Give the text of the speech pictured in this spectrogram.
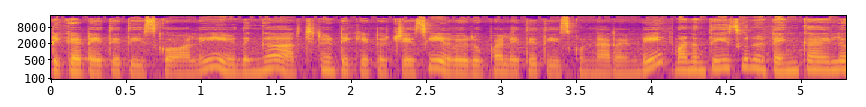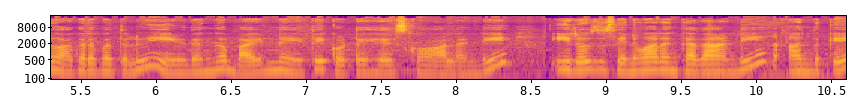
టికెట్ అయితే తీసుకోవాలి. ఈ విధంగా అర్చన టికెట్ వచ్చేసి ఇరవై రూపాయలు అయితే తీసుకున్నారండి. మనం తీసుకున్న టెంకాయలు అగరబత్తులు ఈ విధంగా బయటనే అయితే కొట్టేసుకోవాలండి ఈ రోజు శనివారం కదా అండి. అందుకే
